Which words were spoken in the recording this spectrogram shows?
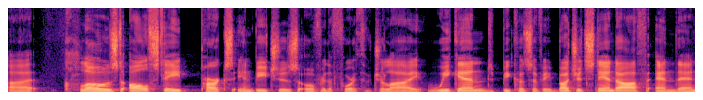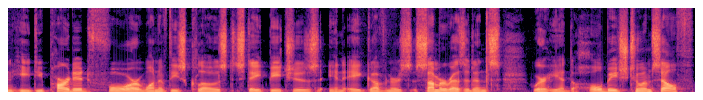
uh, closed all state parks and beaches over the 4th of July weekend because of a budget standoff, and then he departed for one of these closed state beaches in a governor's summer residence where he had the whole beach to himself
